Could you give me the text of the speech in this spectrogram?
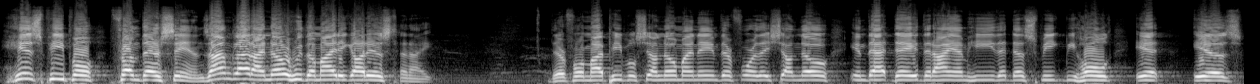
his people from their sins. I'm glad I know who the mighty God is tonight. Therefore, my people shall know my name. Therefore, they shall know in that day that I am he that does speak. Behold, it is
